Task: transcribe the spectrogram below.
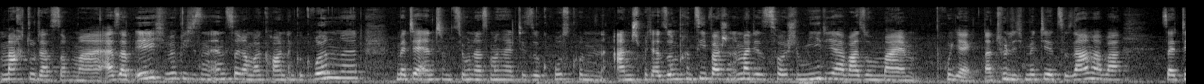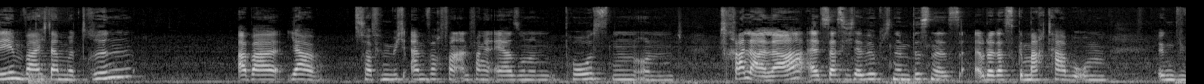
mach du das doch mal. Also habe ich wirklich diesen Instagram-Account gegründet mit der Intention, dass man halt diese Großkunden anspricht. Also im Prinzip war schon immer dieses Social Media, war so mein Projekt. Natürlich mit dir zusammen, aber seitdem war ich da mit drin aber ja, es war für mich einfach von Anfang an eher so ein Posten und Tralala, als dass ich da wirklich ein Business oder das gemacht habe, um irgendwie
